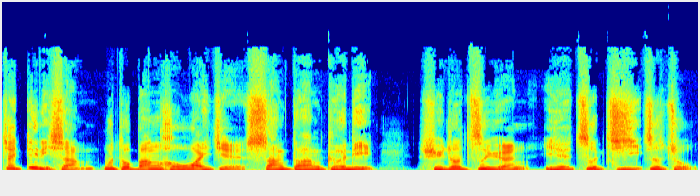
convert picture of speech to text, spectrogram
在地理上，乌托邦和外界相当隔离，许多资源也自给自足。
